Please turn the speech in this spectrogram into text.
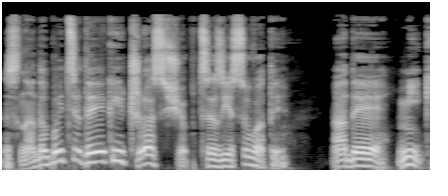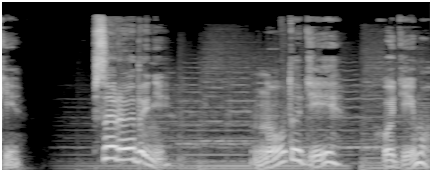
Знадобиться деякий час, щоб це з'ясувати. А де Мікі? Всередині. Ну, тоді ходімо.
